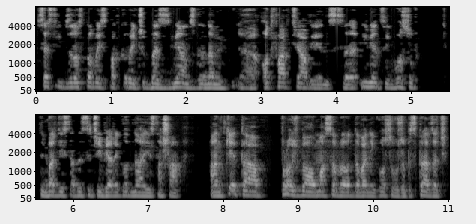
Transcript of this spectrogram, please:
Sesji wzrostowej, spadkowej czy bez zmian względem e, otwarcia, więc e, im więcej głosów, tym bardziej statystycznie wiarygodna jest nasza ankieta. Prośba o masowe oddawanie głosów, żeby sprawdzać,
